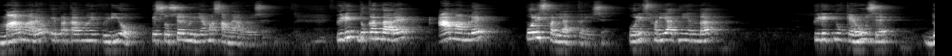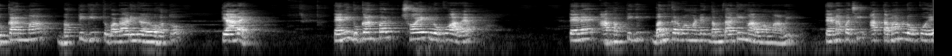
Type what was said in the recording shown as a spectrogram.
માર માર્યો. એ પ્રકારનો એક વીડિયો એ સોશિયલ મીડિયામાં સામે આવ્યો છે. પીડિત દુકાનદારે આ મામલે પોલીસ ફરિયાદ કરી છે. પોલીસ ફરિયાદની અંદર પીડિતનું કહેવું છે, દુકાનમાં ભક્તિ ગીત વગાડી રહ્યો હતો ત્યારે તેની દુકાન પર છ એક લોકો આવ્યા. તેને આ ભક્તિ ગીત બંધ કરવા માટે દમદાટી મારવામાં આવી. તેના પછી આ તમામ લોકોએ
